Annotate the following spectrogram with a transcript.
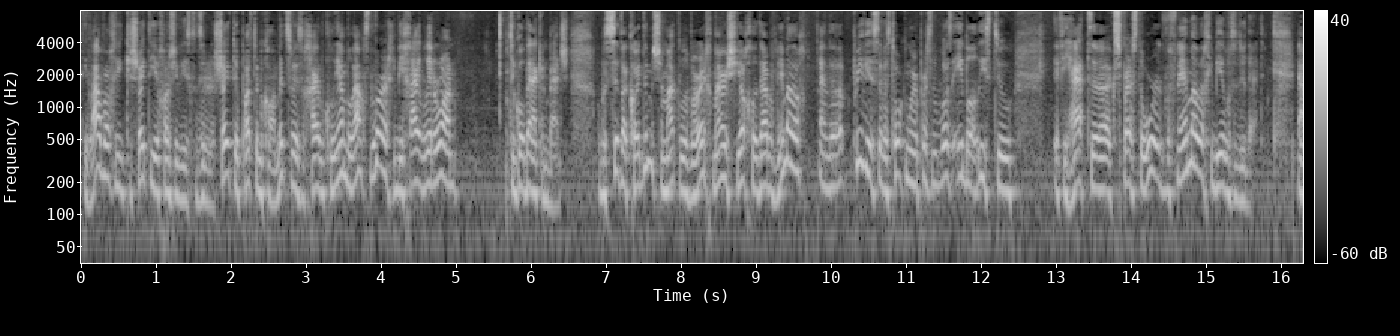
The lavach is considered a shaytu patim kol mitzvah is a chayv kuliyam. He later on to go back and bench. And the previous of us talking where a person was able at least to, if he had to express the words, he'd be able to do that. Now,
